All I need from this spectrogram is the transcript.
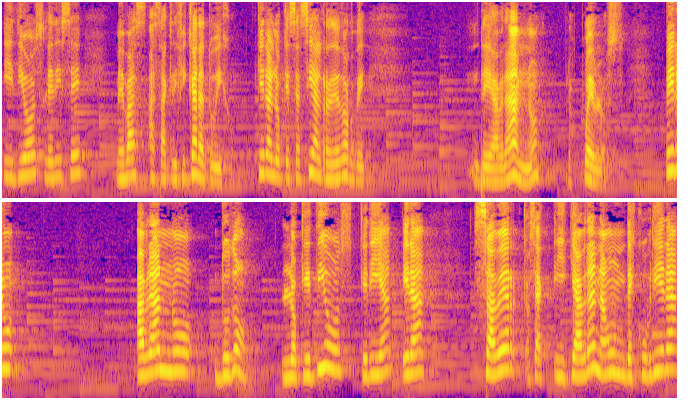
y Dios le dice, me vas a sacrificar a tu hijo, que era lo que se hacía alrededor de, Abraham, ¿no? Los pueblos. Pero Abraham no dudó. Lo que Dios quería era saber, o sea, y que Abraham aún descubriera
